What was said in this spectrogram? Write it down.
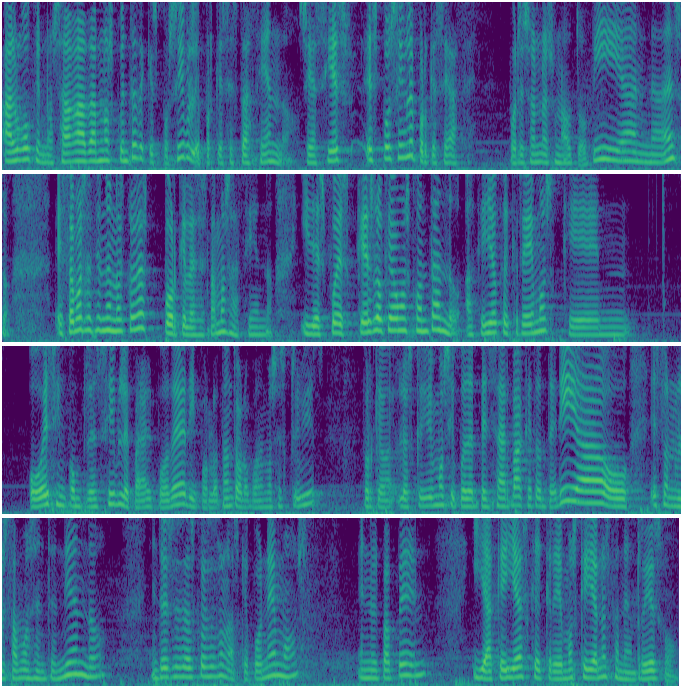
algo que nos haga darnos cuenta de que es posible, porque se está haciendo. O sea, si es, es posible porque se hace. Por eso no es una utopía ni nada de eso. Estamos haciendo unas cosas porque las estamos haciendo. Y después, ¿qué es lo que vamos contando? Aquello que creemos que o es incomprensible para el poder y por lo tanto lo podemos escribir, porque lo escribimos y pueden pensar, va, qué tontería, o esto no lo estamos entendiendo. Entonces esas cosas son las que ponemos en el papel y aquellas que creemos que ya no están en riesgo,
